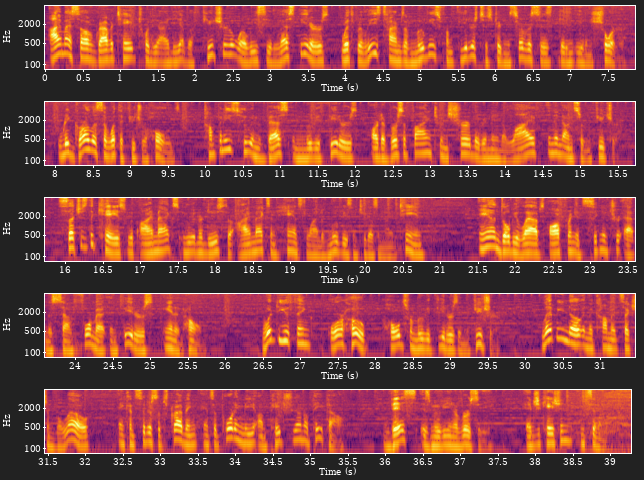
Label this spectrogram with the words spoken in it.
I myself gravitate toward the idea of a future where we see less theaters, with release times of movies from theaters to streaming services getting even shorter. Regardless of what the future holds, companies who invest in movie theaters are diversifying to ensure they remain alive in an uncertain future. Such is the case with IMAX, who introduced their IMAX Enhanced line of movies in 2019, and Dolby Labs offering its signature Atmos sound format in theaters and at home. What do you think or hope holds for movie theaters in the future? Let me know in the comment section below and consider subscribing and supporting me on Patreon or PayPal. This is Movie University, education in cinema.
